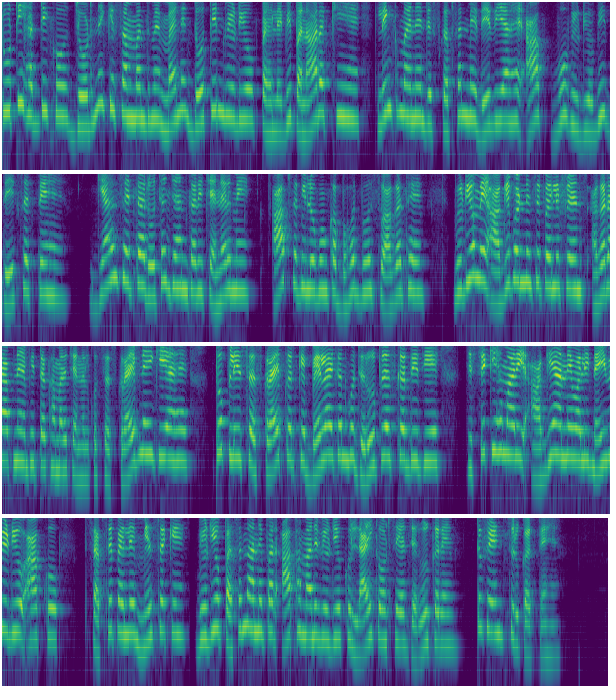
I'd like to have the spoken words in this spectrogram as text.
टूटी हड्डी को जोड़ने के संबंध में मैंने दो तीन वीडियो पहले भी बना रखी हैं। लिंक मैंने डिस्क्रिप्शन में दे दिया है, आप वो वीडियो भी देख सकते हैं। ज्ञान सहिता रोचक जानकारी चैनल में आप सभी लोगों का बहुत बहुत स्वागत है। वीडियो में आगे बढ़ने से पहले फ्रेंड्स, अगर आपने अभी तक हमारे चैनल को सब्सक्राइब नहीं किया है तो प्लीज़ सब्सक्राइब करके बेल आइकन को ज़रूर प्रेस कर दीजिए, जिससे कि हमारी आगे आने वाली नई वीडियो आपको सबसे पहले मिल सके। वीडियो पसंद आने पर आप हमारे वीडियो को लाइक और शेयर ज़रूर करें। तो फ्रेंड्स, शुरू करते हैं।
